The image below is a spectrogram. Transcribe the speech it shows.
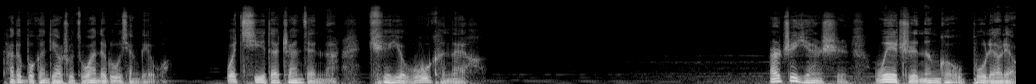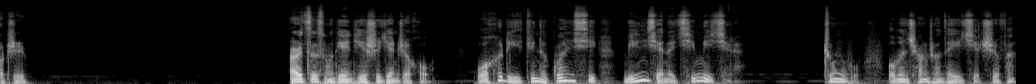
他都不肯调出昨晚的录像给我。我气得站在那儿，却又无可奈何。而这件事，我也只能够不了了之。而自从电梯事件之后，我和李军的关系明显的亲密起来。中午，我们常常在一起吃饭。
